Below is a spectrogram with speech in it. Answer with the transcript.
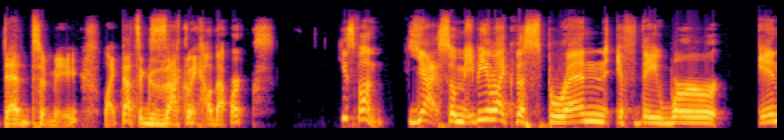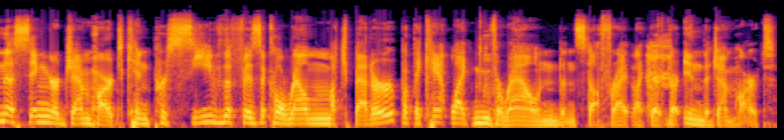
dead to me. Like that's exactly how that works. He's fun. Yeah. So maybe like the Spren, if they were in a Sing or Gem Heart, can perceive the physical realm much better, but they can't like move around and stuff, right? Like they're they're in the Gem Heart.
